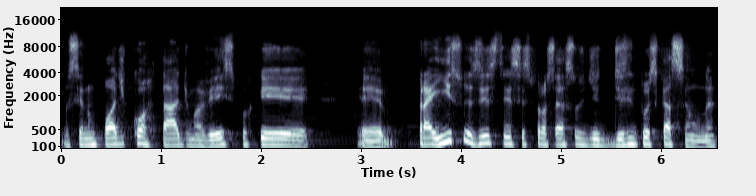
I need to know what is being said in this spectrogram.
Você não pode cortar de uma vez, porque é, para isso existem esses processos de desintoxicação, né?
